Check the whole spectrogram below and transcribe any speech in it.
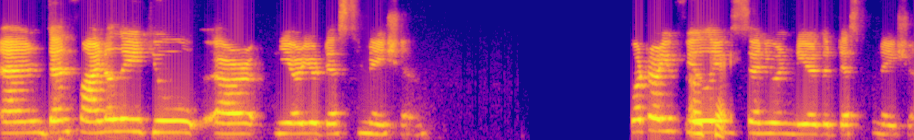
And then finally you are near your destination what are your feelings okay. when you're near the destination?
